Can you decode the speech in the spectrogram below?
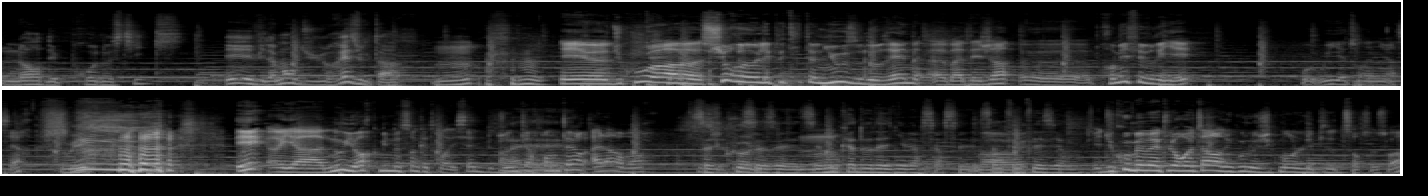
Euh, lors des pronostics et évidemment du résultat. Mhm. Et euh, du coup, euh, sur euh, les petites news de Rennes, euh, bah déjà, euh, 1er février, oh oui, à ton anniversaire, Oui. et euh, il y a New York 1997 de John Ouais. Carpenter à l'Arvor. Ça, c'est cool. c'est mon cadeau d'anniversaire, ça Ah me fait ouais. plaisir. Et du coup, même avec le retard, du coup, logiquement, l'épisode sort ce soir.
